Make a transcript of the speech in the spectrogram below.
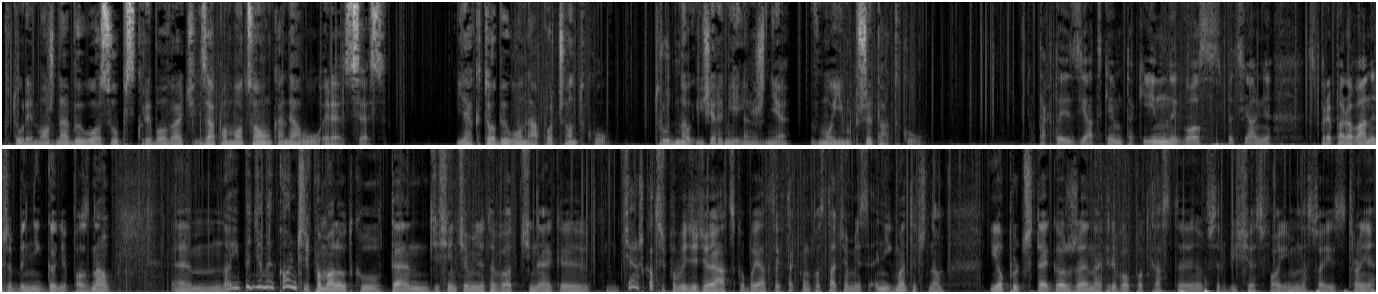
który można było subskrybować za pomocą kanału RSS. Jak to było na początku? Trudno i siermiężnie, w moim przypadku. Tak to jest z Jackiem, taki inny głos, specjalnie spreparowany, żeby nikt go nie poznał. No i będziemy kończyć pomalutku ten 10-minutowy odcinek. Y, Ciężko coś powiedzieć o Jacku, bo Jacek taką postacią jest enigmatyczną i oprócz tego, że nagrywał podcasty w serwisie swoim, na swojej stronie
